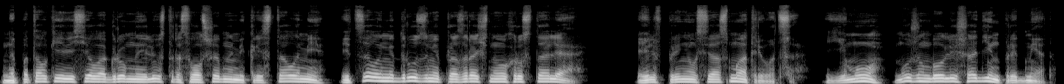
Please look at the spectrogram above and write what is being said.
На потолке висела огромная люстра с волшебными кристаллами и целыми друзами прозрачного хрусталя. Эльф принялся осматриваться. Ему нужен был лишь один предмет.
